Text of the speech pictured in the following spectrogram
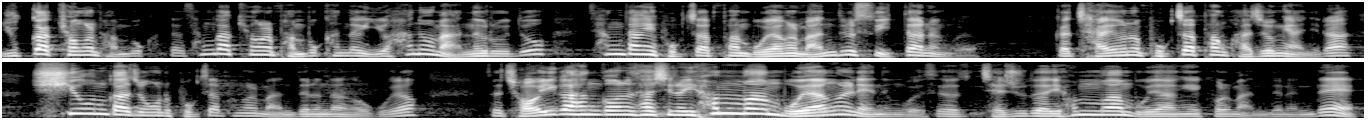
육각형을 반복한다, 삼각형을 반복한다 이 한우만으로도 상당히 복잡한 모양을 만들 수 있다는 거예요. 그러니까 자연은 복잡한 과정이 아니라 쉬운 과정으로 복잡한 걸 만드는다는 거고요. 그래서 저희가 한 거는 사실은 현무암 모양을 내는 거예요. 그래서 제주도의 현무암 모양의 그걸 만드는데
